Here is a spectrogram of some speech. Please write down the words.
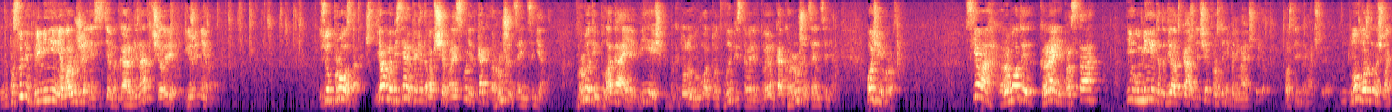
Это, по сути, применение вооружения системы координат человеку ежедневно. То есть он просто... Я вам объясняю, как это вообще происходит, как рушится инцидент. Вроде благая вещь, которую вы вот тут выписывали вдвоем, как рушится инцидент. Очень просто. Схема работы крайне проста, и умеет это делать каждый человек, просто не понимает, что делать. Просто не понимает, что делать. Но можно начинать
